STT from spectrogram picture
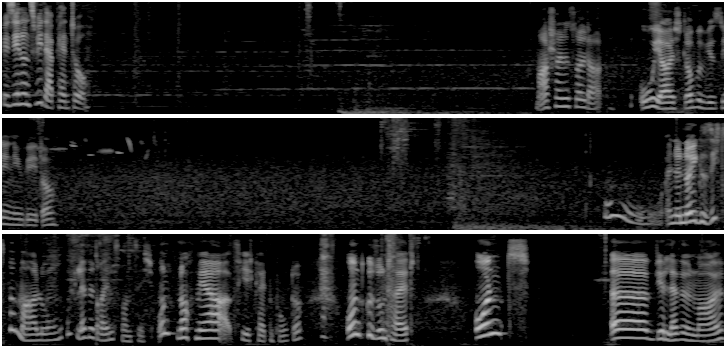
Wir sehen uns wieder, Pento. Marsch eines Soldaten. Oh ja, ich glaube, wir sehen ihn wieder. Oh, eine neue Gesichtsbemalung und Level 23. Und noch mehr Fähigkeitenpunkte. Und Gesundheit. Und äh, wir leveln mal.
